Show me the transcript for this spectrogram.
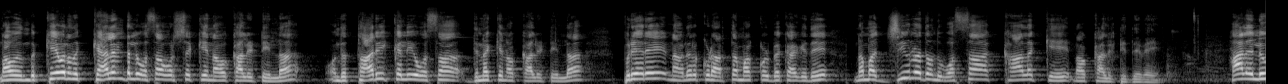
ನಾವು ಒಂದು ಕೇವಲ ಒಂದು ಕ್ಯಾಲೆಂಡರ್ಲಿ ಹೊಸ ವರ್ಷಕ್ಕೆ ನಾವು ಕಾಲಿಟ್ಟಿಲ್ಲ. ಒಂದು ತಾರೀಖಲ್ಲಿ ಹೊಸ ದಿನಕ್ಕೆ ನಾವು ಕಾಲಿಟ್ಟಿಲ್ಲ. ಪ್ರೇರೇ ನಾವೆಲ್ಲರೂ ಕೂಡ ಅರ್ಥ ಮಾಡ್ಕೊಳ್ಬೇಕಾಗಿದೆ. ನಮ್ಮ ಜೀವನದ ಒಂದು ಹೊಸ ಕಾಲಕ್ಕೆ ನಾವು ಕಾಲಿಟ್ಟಿದ್ದೇವೆ. ಹಾಲೆ ಇದು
